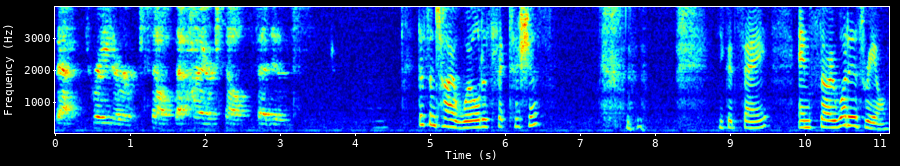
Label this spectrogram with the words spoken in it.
that greater self, that higher self that is this entire world is fictitious, you could say. And so, what is real?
